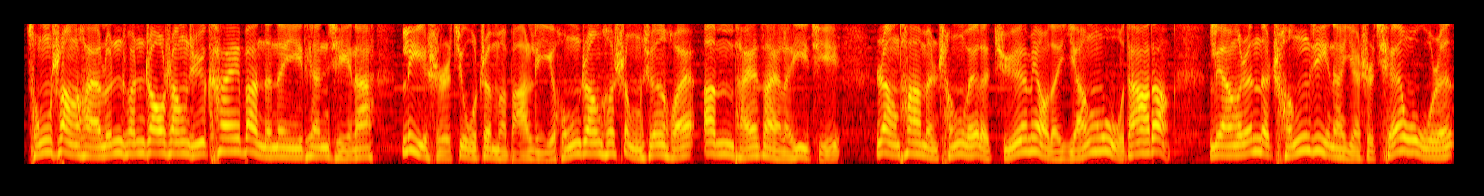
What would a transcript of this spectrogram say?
从上海轮船招商局开办的那一天起呢，历史就这么把李鸿章和盛宣怀安排在了一起，让他们成为了绝妙的洋务搭档。两个人的成绩呢，也是前无古人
